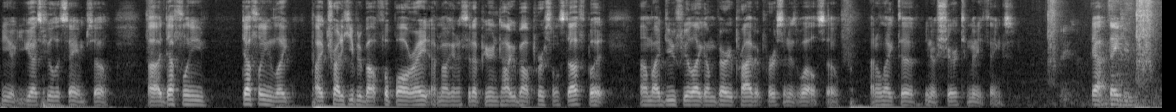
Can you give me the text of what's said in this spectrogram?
you know, you guys feel the same. So uh, definitely, definitely like I try to keep it about football, right? I'm not gonna sit up here and talk about personal stuff, but um, I do feel like I'm a very private person as well. So I don't like to you know share too many things. Thanks. Yeah, thank you.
